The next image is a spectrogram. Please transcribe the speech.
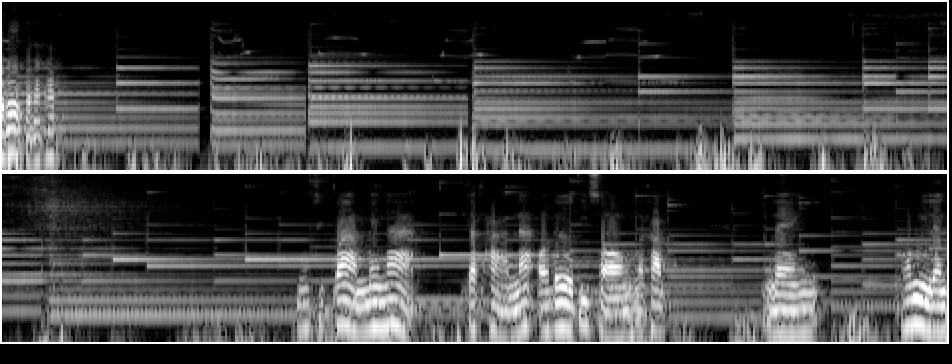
เข้าออเดอร์ก่อนนะครับ รู้สึกว่าไม่น่าจะผ่านนะออเดอร์ที่ 2 นะครับ แรงเขามีแรง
